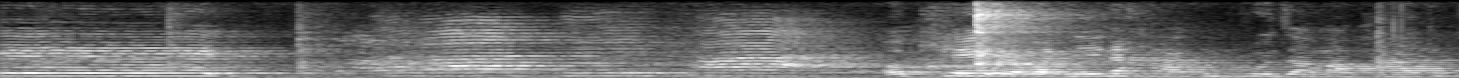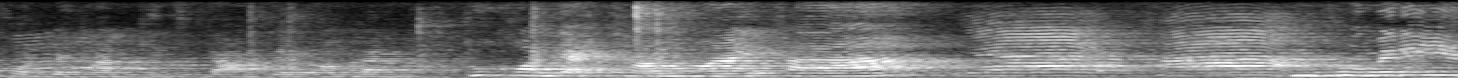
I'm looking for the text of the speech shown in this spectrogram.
ด็กๆโอเคเดี๋ยววันนี้นะคะ คุณครูจะมาพาทุกคนไปทำกิจกรรมไปพร้อมกัน ทุกคนอยากทำไหมคะ คุณครูไม่ได้ยิน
